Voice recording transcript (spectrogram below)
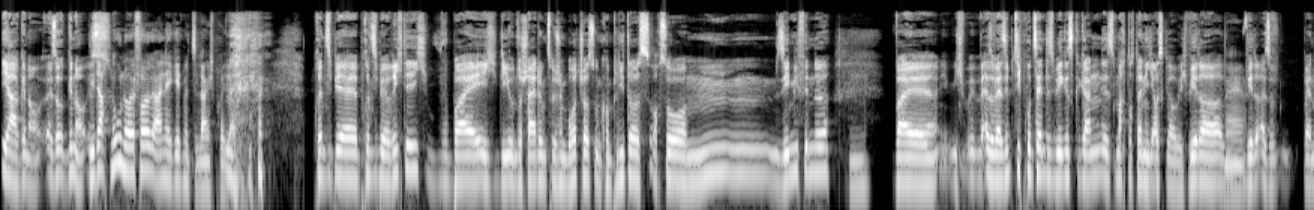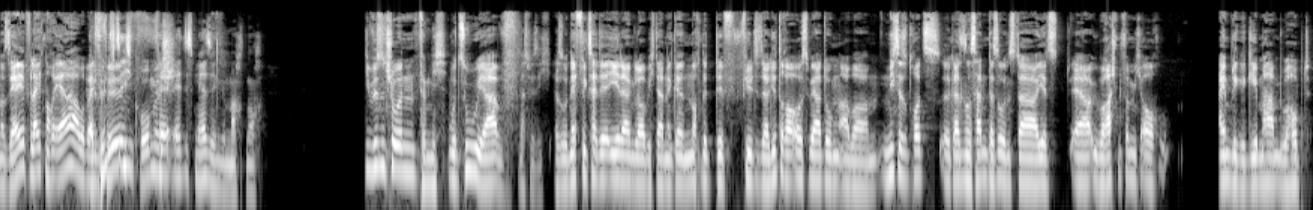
Ja, genau. Also genau. Die dachten, uh, neue Folge, ah, nee, geht mir zu lang, ich spreche. prinzipiell, prinzipiell richtig, wobei ich die Unterscheidung zwischen Watchers und Completers auch so mm, semi finde. Hm. Weil ich, also wer 70 Prozent des Weges gegangen ist, macht doch da nicht aus, glaube ich. Weder, Nee. weder, also bei einer Serie vielleicht noch eher, aber bei, Bei einem 50 Film komisch. hätte es mehr Sinn gemacht noch. Die wissen schon, Für mich. wozu, ja, was weiß ich. Also Netflix hat ja eh dann, glaube ich, da eine, noch eine viel detailliertere Auswertung, aber nichtsdestotrotz äh, ganz interessant, dass uns da jetzt eher überraschend für mich auch Einblicke gegeben haben überhaupt.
